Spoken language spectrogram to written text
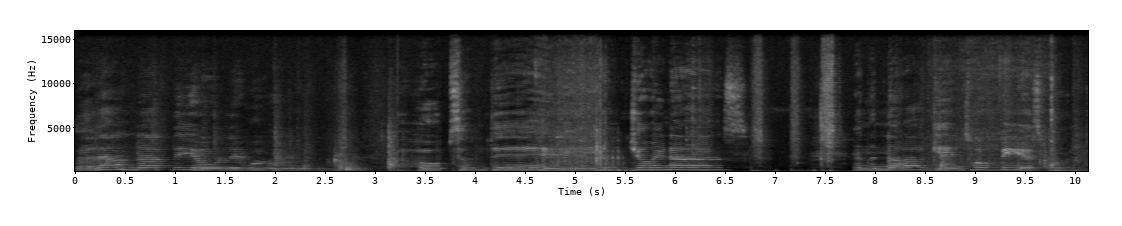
but I'm not the only one. I hope someday you'll join us, and the noggins will be as one.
